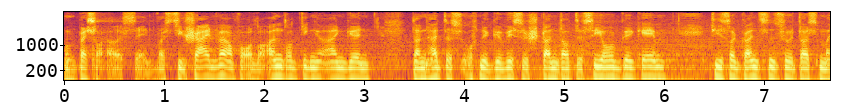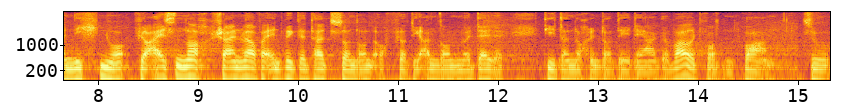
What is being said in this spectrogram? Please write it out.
und besser aussehen. Was die Scheinwerfer oder andere Dinge angeht, dann hat es auch eine gewisse Standardisierung gegeben dieser ganzen, so dass man nicht nur für Eisenach Scheinwerfer entwickelt hat, sondern auch für die anderen Modelle, die dann noch in der DDR gebaut worden waren. So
